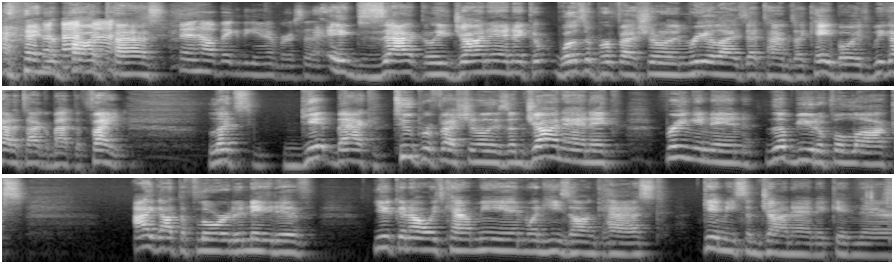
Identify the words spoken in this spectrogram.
and your podcast. and how big the universe is. Exactly. Jon Anik was a professional and realized at times, like, hey, boys, we got to talk about the fight. Let's get back to professionalism. Jon Anik bringing in the beautiful locks. I got the Florida native. You can always count me in when he's on cast. Give me some Jon Anik in there.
